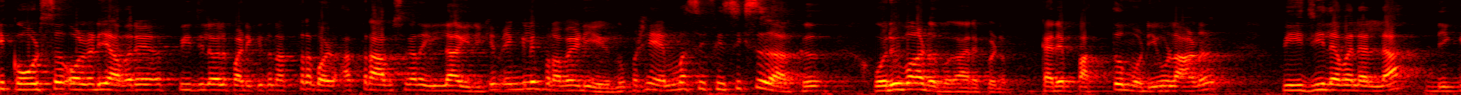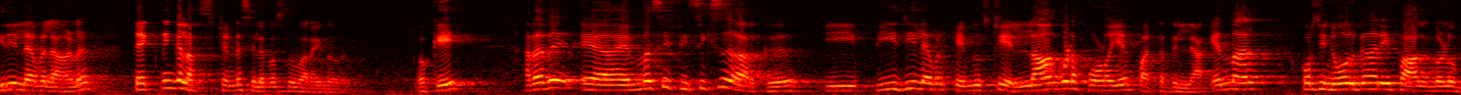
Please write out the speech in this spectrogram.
ഈ കോഴ്സ് ഓൾറെഡി അവർ പി ജി ലെവൽ പഠിക്കുന്നതിന് അത്ര അത്ര ആവശ്യകത ഇല്ലായിരിക്കും. എങ്കിലും പ്രൊവൈഡ് ചെയ്യുന്നു. പക്ഷേ എം എസ് സി ഫിസിക്സുകാർക്ക് ഒരുപാട് ഉപകാരപ്പെടും. കാര്യം പത്ത് മൊഡ്യൂളാണ് പി ജി ലെവലല്ല ഡിഗ്രി ലെവലാണ് ടെക്നിക്കൽ അസിസ്റ്റന്റ് സിലബസ് എന്ന് പറയുന്നത്. ഓക്കെ അതായത് എം എസ് സി ഫിസിക്സുകാർക്ക് ഈ പി ജി ലെവൽ കെമിസ്ട്രി എല്ലാം കൂടെ ഫോളോ ചെയ്യാൻ പറ്റത്തില്ല. എന്നാൽ കുറച്ച് ഇനോർഗാനിക് ഭാഗങ്ങളും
